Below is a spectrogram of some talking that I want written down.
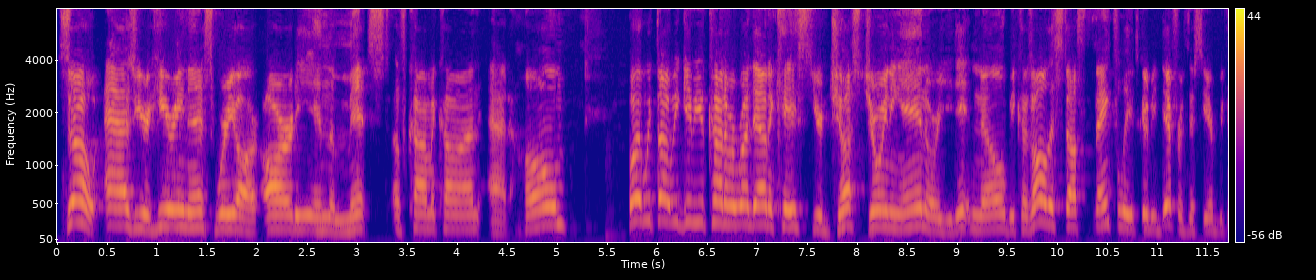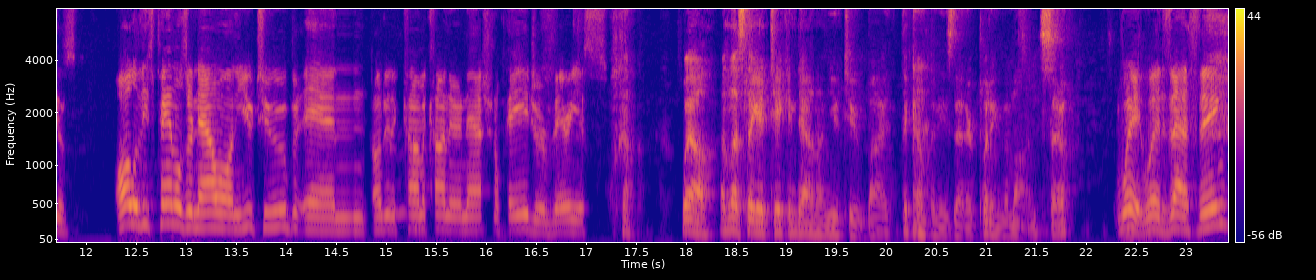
So, as you're hearing this, we are already in the midst of Comic Con at home. But we thought we'd give you kind of a rundown in case you're just joining in or you didn't know, because all this stuff, thankfully, it's going to be different this year because all of these panels are now on YouTube and under the Comic Con International page or various. well, unless they get taken down on YouTube by the companies that are putting them on. So, Wait, what is that a thing?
